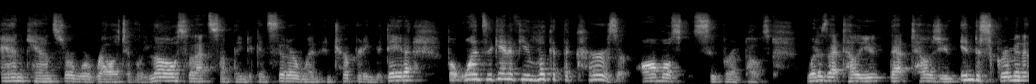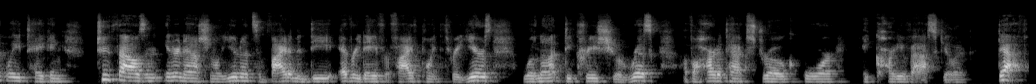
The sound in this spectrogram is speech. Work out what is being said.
and cancer were relatively low, so that's something to consider when interpreting the data. But once again, if you look at the curves, they're almost superimposed. What does that tell you? That tells you indiscriminately taking 2,000 international units of vitamin D every day for 5.3 years will not decrease your risk of a heart attack, stroke, or a cardiovascular death.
